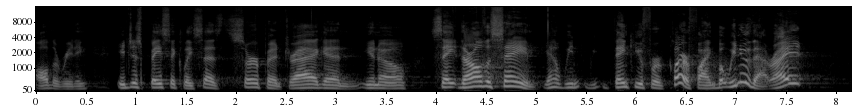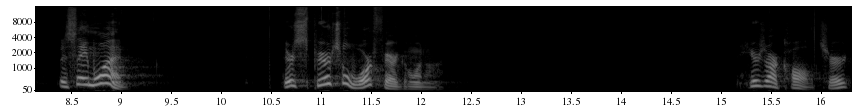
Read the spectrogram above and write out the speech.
all the reading. It just basically says serpent, dragon, you know, say they're all the same. Yeah, we, we thank you for clarifying, but we knew that, right? The same one. There's spiritual warfare going on. Here's our call, church.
